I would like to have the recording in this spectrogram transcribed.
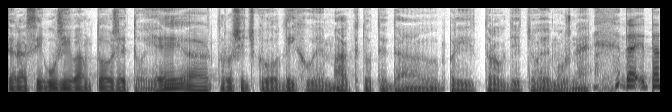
teraz si užívam to, že to je a trošičku oddychujem, ak to teda pri troch deťoch je možné. Tá, tá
